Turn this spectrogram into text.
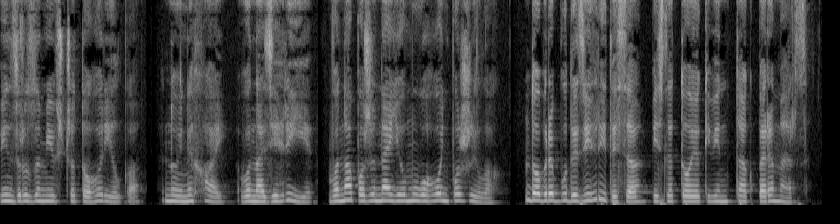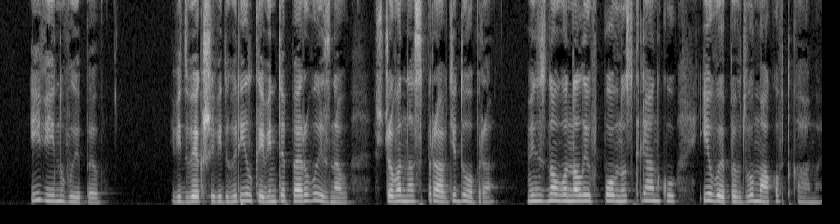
він зрозумів, що то горілка. Ну й нехай, вона зігріє, вона пожене йому вогонь по жилах. Добре буде зігрітися після того, як він так перемерз. І він випив. Відвикши від горілки, він тепер визнав, що вона справді добра. Він знову налив повну склянку і випив двома ковтками.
